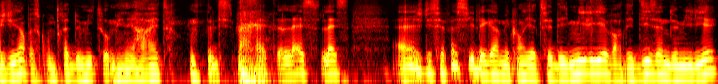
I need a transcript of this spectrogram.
Mais je dis non parce qu'on me traite de mytho mais arrête bah, arrête laisse laisse Eh, je dis c'est facile les gars mais quand il y a tu sais, des milliers voire des dizaines de milliers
